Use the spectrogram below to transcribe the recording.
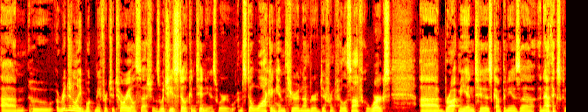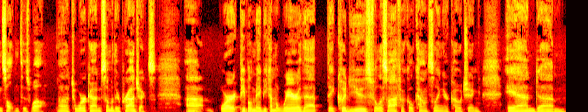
um, who originally booked me for tutorial sessions, which he still continues. Where I'm still walking him through a number of different philosophical works. Uh, brought me into his company as a, an ethics consultant as well uh, to work on some of their projects. Um, or people may become aware that they could use philosophical counseling or coaching, and um,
